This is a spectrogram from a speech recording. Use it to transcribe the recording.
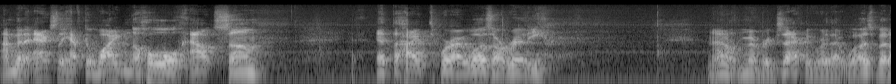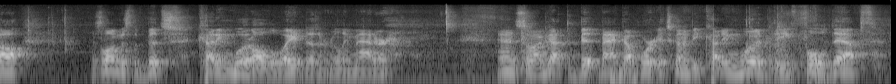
I'm going to actually have to widen the hole out some at the height where I was already. And I don't remember exactly where that was, but I'll, as long as the bit's cutting wood all the way, it doesn't really matter. And so I've got the bit back up where it's going to be cutting wood the full depth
